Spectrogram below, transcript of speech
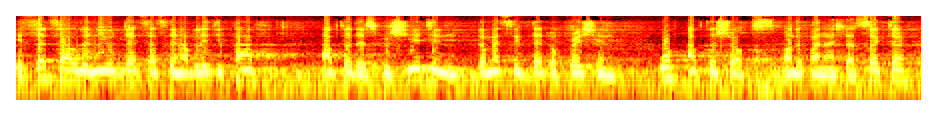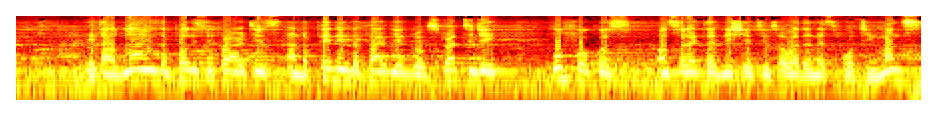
It sets out a new debt sustainability path after the excruciating domestic debt operation with aftershocks on the financial sector. It outlines the policy priorities underpinning the five-year growth strategy with focus on selected initiatives over the next 14 months.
